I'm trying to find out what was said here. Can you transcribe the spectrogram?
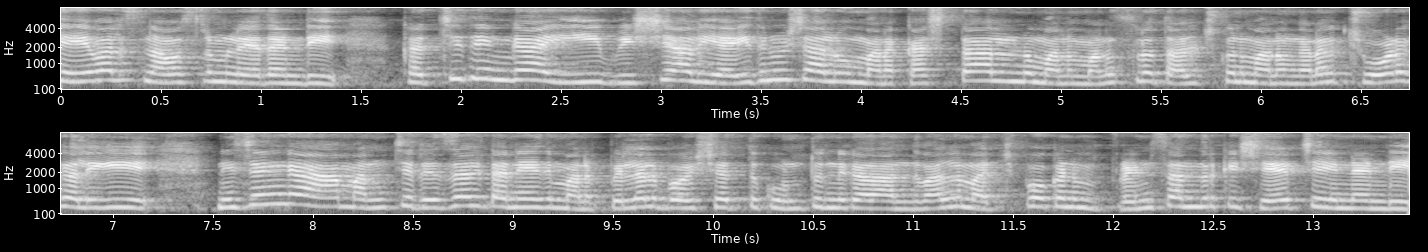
చేయవలసిన అవసరం లేదండి. ఖచ్చితంగా ఈ విషయాలు ఈ ఐదు నిమిషాలు మన కష్టాలను మన మనసులో తలుచుకుని మనం కనుక చూడగలిగి నిజంగా మంచి రిజల్ట్ అనేది మన పిల్లల భవిష్యత్తుకు ఉంటుంది కదా. అందువల్ల మర్చిపోకండి. ఫ్రెండ్స్ అందరికీ షేర్ చేయండి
